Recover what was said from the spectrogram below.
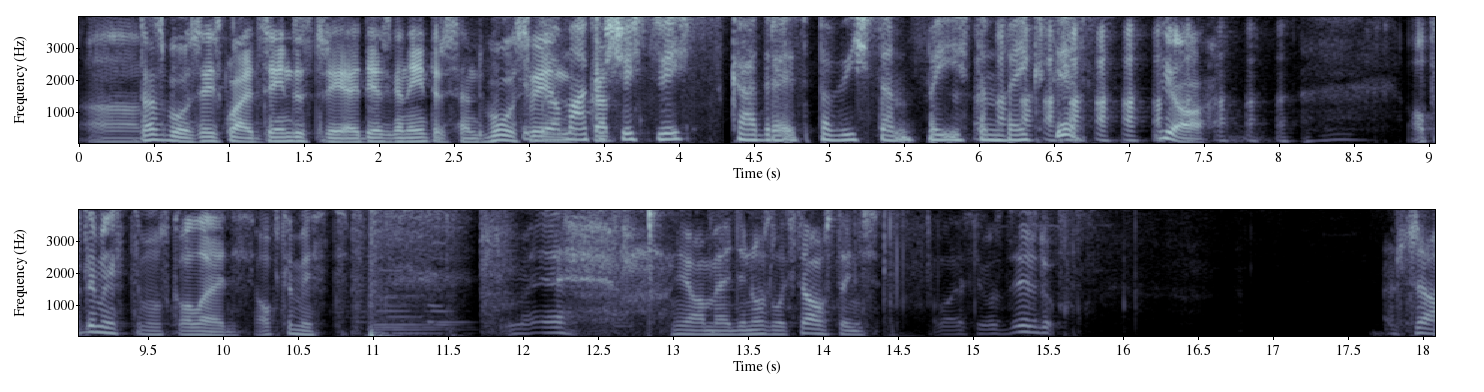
Uh, Tas būs izklaides industrijai diezgan interesanti. Būs viena. Domā, ka šis viss kādreiz pavisam pa īstam beigsies? Jā. Optimists mums kolēģis, optimists. Jā, mēģinu uzlikt austiņas, es jūs dzirdu. Tā,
